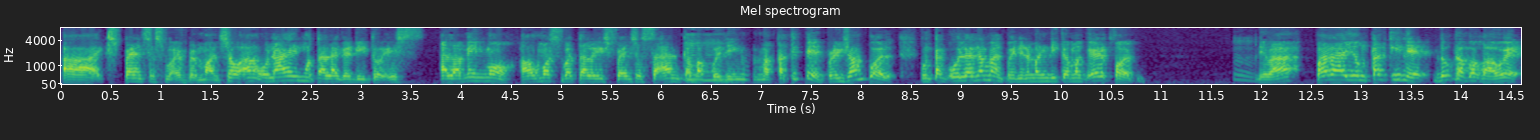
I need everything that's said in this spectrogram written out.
ah, expenses mo every month. So, ang unahin mo talaga dito is alamin mo how much ba talaga expenses, saan ka ba Mm. pwedeng makatipid. For example, kung tag-ulan naman, pwede naman hindi ka mag-aircon. Mm. Di ba? Para yung tag-init, doon ka babawi.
